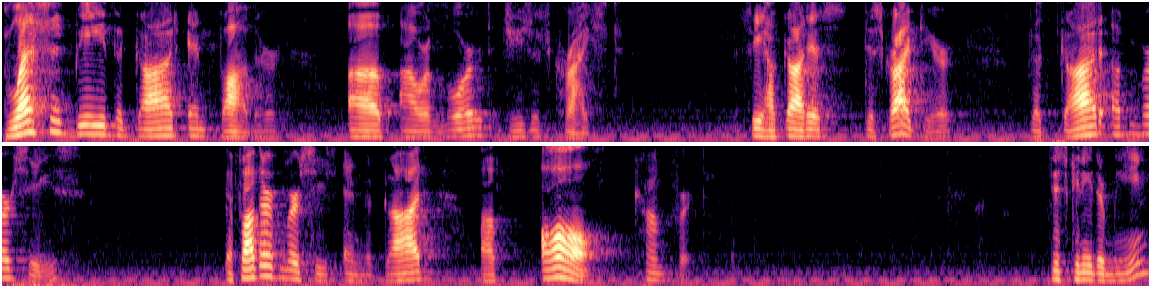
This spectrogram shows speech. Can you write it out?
Blessed be the God and Father of our Lord Jesus Christ. See how God is described here. The God of mercies, the Father of mercies, and the God of all comfort. This can either mean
